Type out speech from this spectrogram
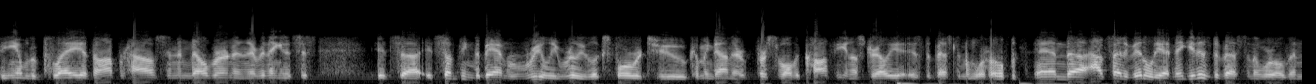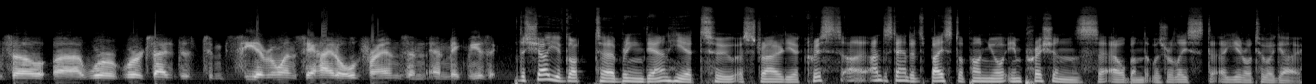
being able to play at the Opera House and in Melbourne and everything. And it's just it's uh, it's something the band really really looks forward to coming down there. First of all, the coffee in Australia is the best in the world, and uh, outside of Italy, I think it is the best in the world. And so uh, we're we're excited to, to see everyone, say hi to old friends, and, and make music. The show you've got uh, bringing down here to Australia, Chris, I understand it's based upon your Impressions album that was released a year or two ago.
